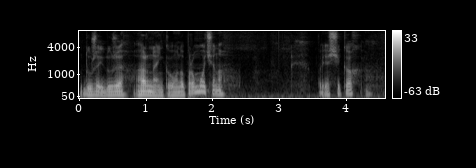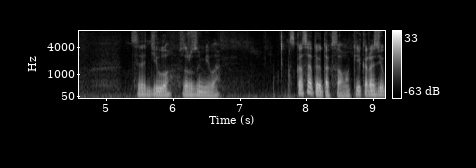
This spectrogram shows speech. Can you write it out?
дуже і дуже гарненько воно промочено. По ящиках це діло зрозуміле. З касетою так само. Кілька разів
